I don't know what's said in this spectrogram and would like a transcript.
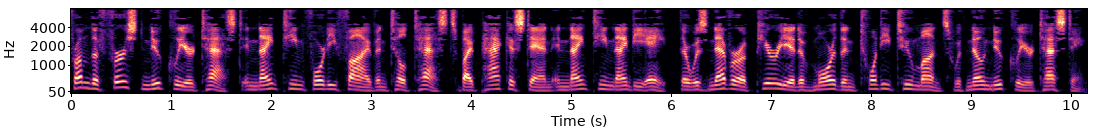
From the first nuclear test in 1945 until tests by Pakistan in 1998, there was never a period of more than 22 months with no nuclear testing.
